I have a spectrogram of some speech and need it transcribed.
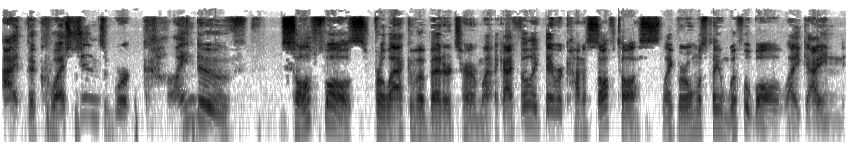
I, the questions were kind of softballs, for lack of a better term. Like I felt like they were kind of soft toss. Like we're almost playing wiffle ball. Like I,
